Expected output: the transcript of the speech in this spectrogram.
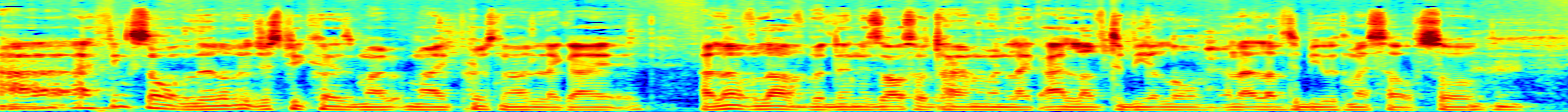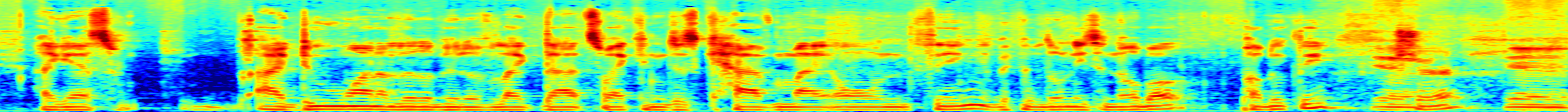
Uh, I think so a little bit, just because my my personality, like I I love love, but then there's also a time when like I love to be alone and I love to be with myself. So I guess I do want a little bit of like that, so I can just have my own thing that people don't need to know about publicly. Yeah. Sure. Yeah.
